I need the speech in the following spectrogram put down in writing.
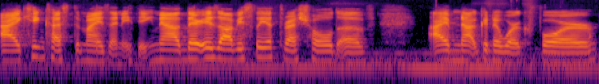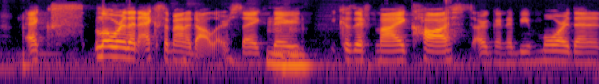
I can customize anything. Now, there is obviously a threshold of I'm not going to work for X lower than X amount of dollars. Like they mm-hmm. Because if my costs are going to be more than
